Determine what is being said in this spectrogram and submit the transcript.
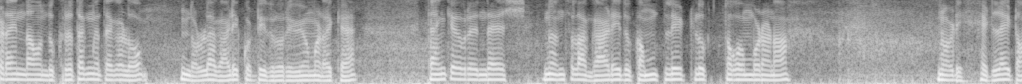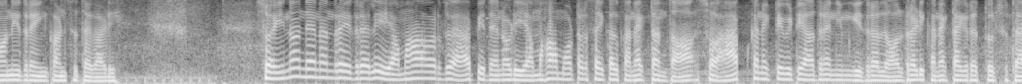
ಕಡೆಯಿಂದ ಒಂದು ಕೃತಜ್ಞತೆಗಳು. ಒಂದು ಒಳ್ಳೆ ಗಾಡಿ ಕೊಟ್ಟಿದ್ರು ರಿವ್ಯೂ ಮಾಡೋಕ್ಕೆ. Thank you Brindesh. ಇನ್ನೊಂದ್ಸಲ ಗಾಡಿದು ಕಂಪ್ಲೀಟ್ ಲುಕ್ ತೊಗೊಂಬಿಡೋಣ ನೋಡಿ ಹೆಡ್ಲೈಟ್ ಆನ್ ಇದ್ದರೆ ಹಿಂಗೆ ಕಾಣಿಸುತ್ತೆ ಗಾಡಿ? ಸೊ ಇನ್ನೊಂದೇನೆಂದರೆ ಇದರಲ್ಲಿ ಯಮಹ ಅವ್ರದ್ದು ಆ್ಯಪ್ ಇದೆ. ನೋಡಿ ಯಮಹ ಮೋಟರ್ ಸೈಕಲ್ ಕನೆಕ್ಟ್ ಅಂತ. ಸೊ ಆ್ಯಪ್ ಕನೆಕ್ಟಿವಿಟಿ ಆದರೆ ನಿಮ್ಗೆ ಇದರಲ್ಲಿ ಆಲ್ರೆಡಿ ಕನೆಕ್ಟ್ ಆಗಿರೋದು ತೋರಿಸುತ್ತೆ.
